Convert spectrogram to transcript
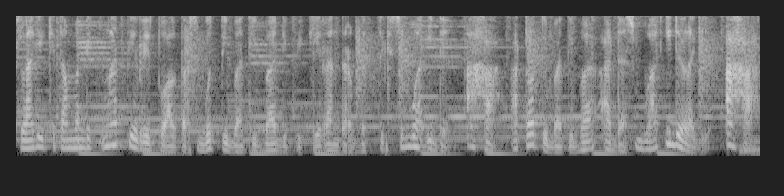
Selagi kita menikmati ritual tersebut, tiba-tiba di pikiran terbetik sebuah ide. Aha, atau tiba-tiba ada sebuah ide lagi. Aha,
